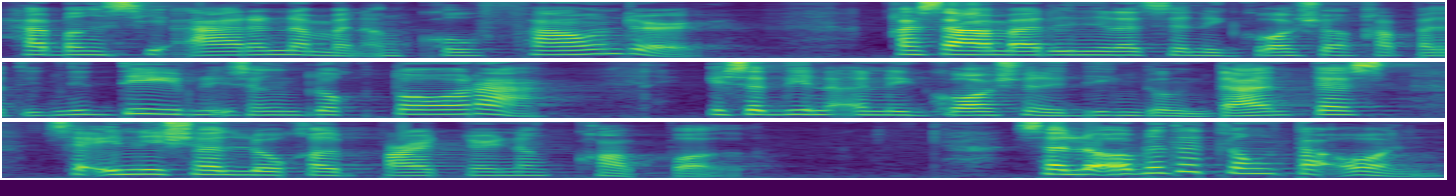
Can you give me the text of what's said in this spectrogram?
habang si Ara naman ang co-founder. Kasama rin nila sa negosyo ang kapatid ni Dave na isang doktora. Isa din ang negosyo ni Dingdong Dantes sa initial local partner ng couple. Sa loob ng tatlong taon,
